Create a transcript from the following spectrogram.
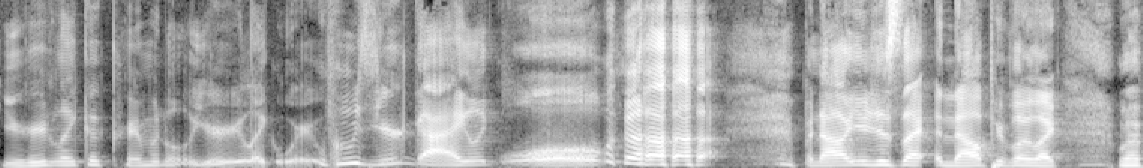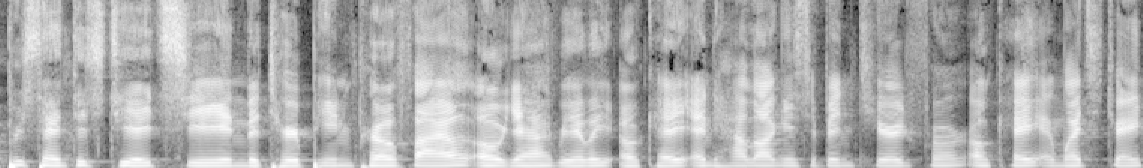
you're like a criminal. You're like, where, who's your guy? Like, whoa. but now you're just like, and now people are like, what percentage THC in the terpene profile? Oh yeah, really? Okay. And how long has it been cured for? Okay. And what strain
